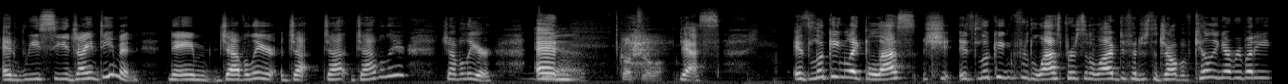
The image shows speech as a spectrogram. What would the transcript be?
and we see a giant demon named Javelier. Ja- ja- Javelier? Javelier. And. Yeah. Godzilla. Yes. It's looking like the last. She, it's looking for the last person alive to finish the job of killing everybody,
